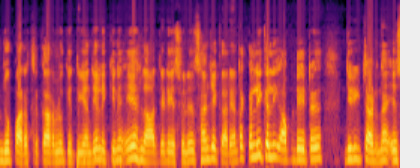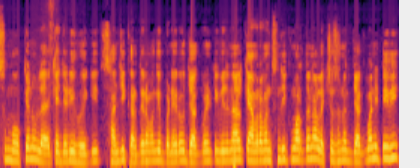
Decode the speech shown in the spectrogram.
ਜੋ ਭਾਰਤ ਸਰਕਾਰ ਵੱਲੋਂ ਕੀਤੀ ਜਾਂਦੀ ਹੈ। ਲੇਕਿਨ ਇਹ ਹਾਲਾਤ ਜਿਹੜੇ ਇਸ ਵੇਲੇ ਸਾਂਝੇ ਕਰ ਰਹੇ ਹਾਂ, ਤਾਂ ਕੱਲੀ ਕੱਲੀ ਅਪਡੇਟ ਜਿਹੜੀ ਤੁਹਾਡੇ ਨਾਲ ਇਸ ਮੌਕੇ ਨੂੰ ਲੈ ਕੇ ਜਿਹੜੀ ਹੋਏਗੀ, ਸਾਂਝੀ ਕਰਦੇ ਰਵਾਂਗੇ। ਬਣੇ ਰਹੋ ਜਗਬਾਣੀ ਟੀਵੀ ਦੇ ਨਾਲ, ਕੈਮਰਾਮੈਨ ਸੰਦੀਪ ਕੁਮਾਰ ਦੇ ਨਾਲ, ਲਕਸ਼ੇ ਸੁਨਕ, ਜਗਬਾਣੀ ਟੀਵੀ,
